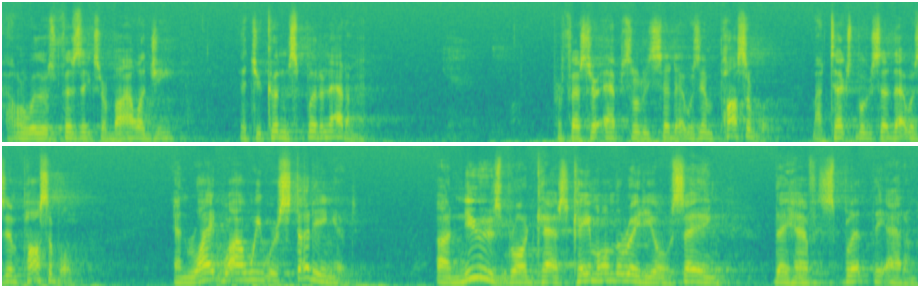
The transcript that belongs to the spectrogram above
I don't know whether it was physics or biology, that you couldn't split an atom. Professor absolutely said that was impossible. My textbook said that was impossible. And right while we were studying it, a news broadcast came on the radio saying they have split the atom.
